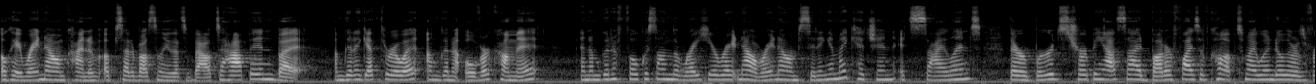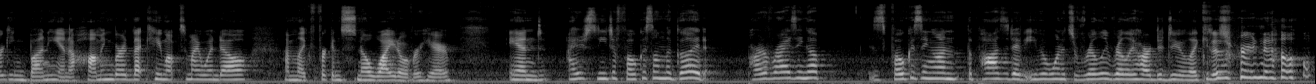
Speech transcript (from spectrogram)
okay, right now I'm kind of upset about something that's about to happen, but I'm going to get through it. I'm going to overcome it. And I'm going to focus on the right here, right now. Right now, I'm sitting in my kitchen. It's silent. There are birds chirping outside. Butterflies have come up to my window. There was a freaking bunny and a hummingbird that came up to my window. I'm like freaking Snow White over here. And I just need to focus on the good. Part of rising up is focusing on the positive, even when it's really, really hard to do, like it is right now.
